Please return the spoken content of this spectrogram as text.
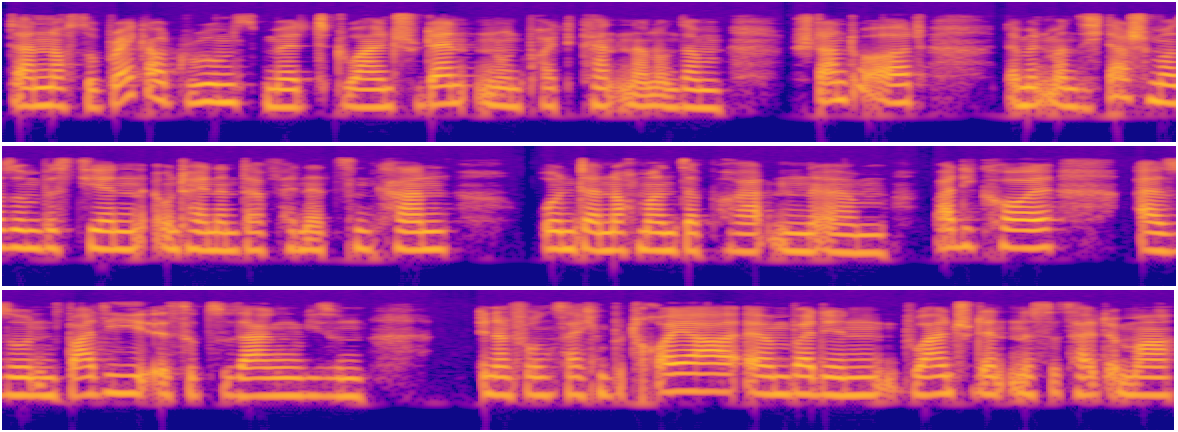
dann noch so Breakout Rooms mit dualen Studenten und Praktikanten an unserem Standort, damit man sich da schon mal so ein bisschen untereinander vernetzen kann. Und dann nochmal einen separaten ähm, Buddy Call. Also ein Buddy ist sozusagen wie so ein in Anführungszeichen Betreuer. Ähm, bei den dualen Studenten ist es halt immer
